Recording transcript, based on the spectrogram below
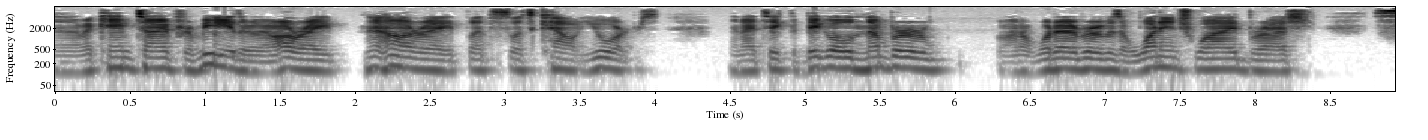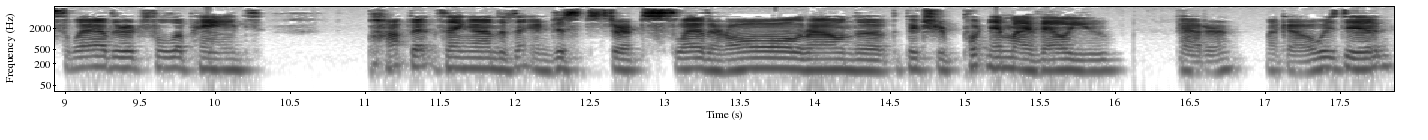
And when it came time for me, they're like, all right, all right, let's, let's count yours. And I take the big old number I don't know, whatever, it was a one inch wide brush, slather it full of paint, pop that thing on the thing, and just start slathering all around the, the picture, putting in my value pattern, like I always did.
